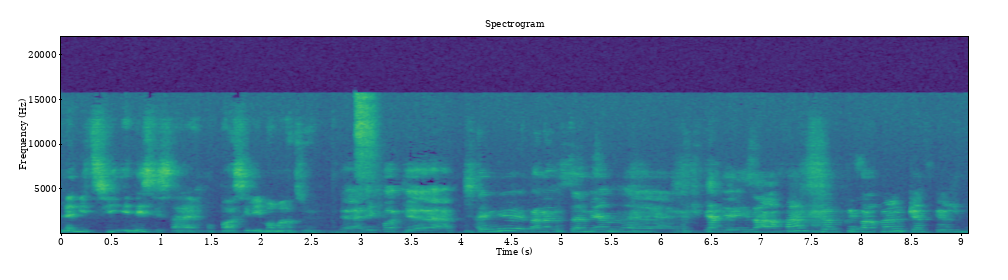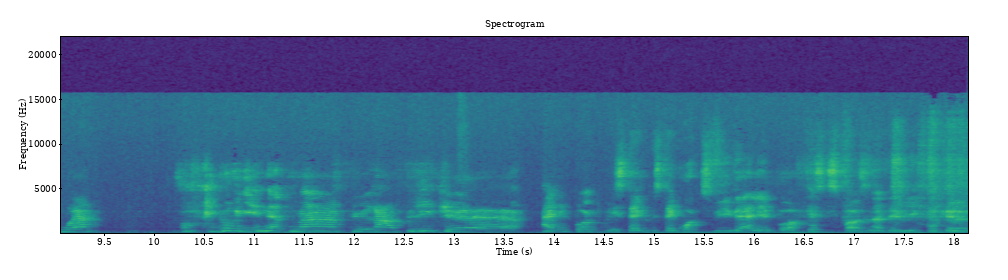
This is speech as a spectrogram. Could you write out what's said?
L'amitié est nécessaire pour passer les moments durs. À l'époque, euh, j'étais venue pendant une semaine euh, m'occuper des enfants. Puis là, présentement, qu'est-ce que je vois? Son frigo, il est nettement plus rempli qu'à l'époque. Mais c'était quoi que tu vivais à l'époque? Qu'est-ce qui se passait dans ta vie pour que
